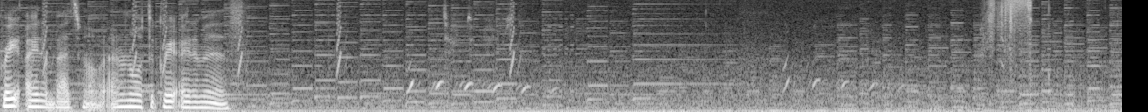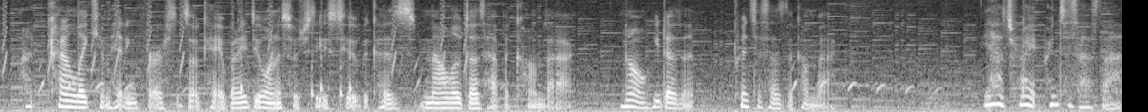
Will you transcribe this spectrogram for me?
Great item, bad smell, but I don't know what the great item is. I kind of like him hitting first, it's okay, but I do want to switch these two because Mallow does have a comeback. No, he doesn't. Princess has the comeback. Yeah, that's right, Princess has that.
